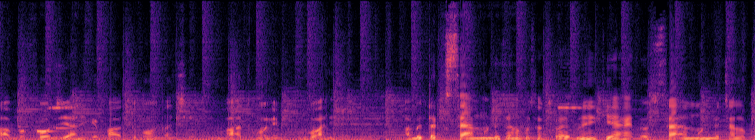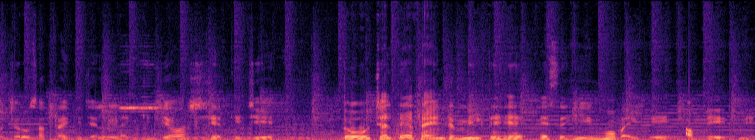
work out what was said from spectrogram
अब फोर जी आने के बाद तो बहुत अच्छी बात होने वाली है। अभी तक सैम मुंडे चैनल को सब्सक्राइब नहीं किया है तो सैम मुंडे चैनल को ज़रूर सब्सक्राइब कीजिए लाइक कीजिए और शेयर कीजिए। तो चलते हैं फ्रेंड मिलते हैं ऐसे ही मोबाइल के अपडेट में।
